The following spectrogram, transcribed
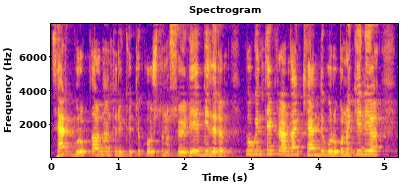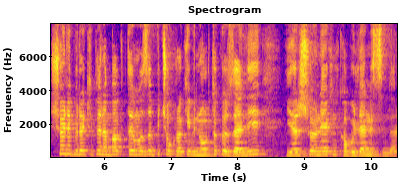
sert gruplardan ötürü kötü koştuğunu söyleyebilirim. Bugün tekrardan kendi grubuna geliyor. Şöyle bir rakiplerine baktığımızda birçok rakibin ortak özelliği yarışı öne yakın kabullenen isimler.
